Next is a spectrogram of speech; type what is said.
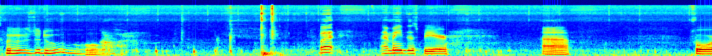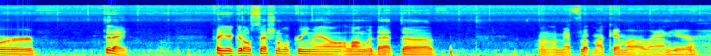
Close the door. But I made this beer uh, for today. Figured good old sessionable cream ale along with that. Uh, let me flip my camera around here.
